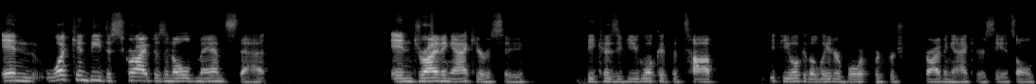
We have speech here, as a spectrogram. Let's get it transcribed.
in what can be described as an old man stat in driving accuracy because if you look at the top if you look at the leaderboard for driving accuracy, it's all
